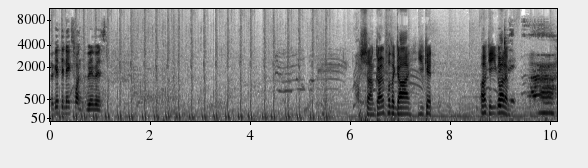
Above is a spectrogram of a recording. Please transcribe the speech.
Look at the next one. Whoever is. Oh, shit! I'm going for the guy. You get. Okay, you got him. Ah.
